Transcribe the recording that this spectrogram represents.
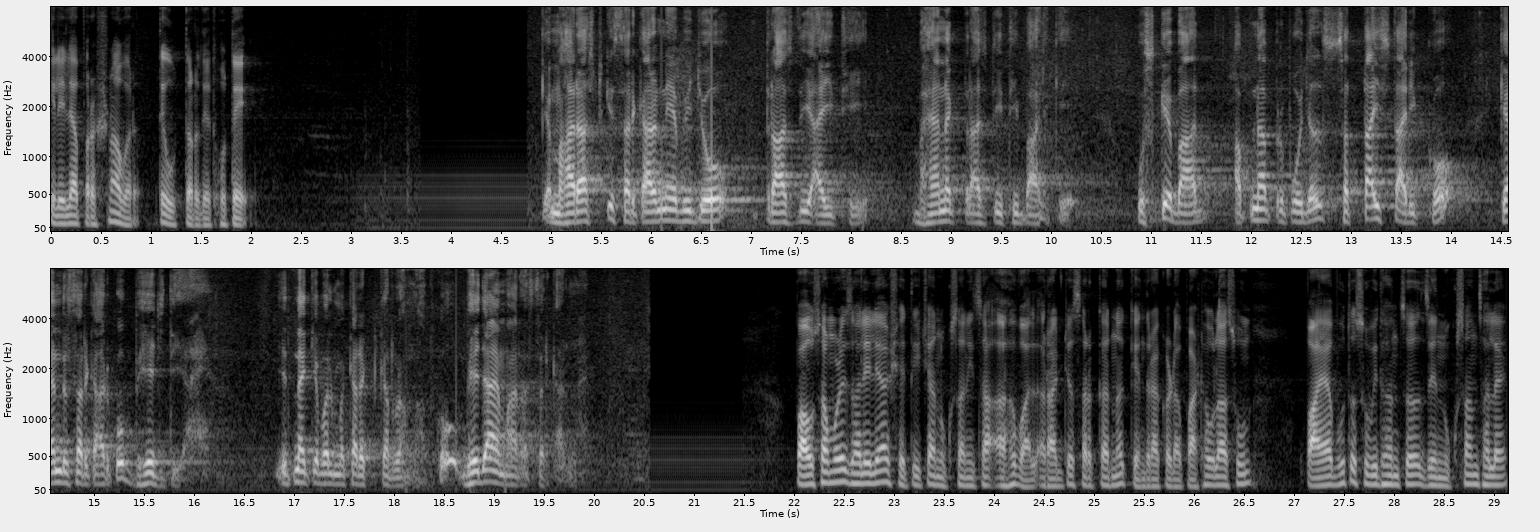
केलेल्या प्रश्नावर ते उत्तर देत होते. कि महाराष्ट्र की सरकार ने अभी जो त्रासदी आई थी भयानक त्रासदी थी बाढ़ की उसके बाद अपना प्रपोजल 27 तारीख को केंद्र सरकार को भेज दिया है। इतना केवल मैं करेक्ट कर रहा हूँ आपको। भेजा है महाराष्ट्र सरकार ने। पावसामुळे झालेल्या शेतीच्या नुकसानीचा अहवाल राज्य सरकारनं केंद्राकडे पाठवला असून पायाभूत सुविधांचं जे नुकसान झालं आहे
